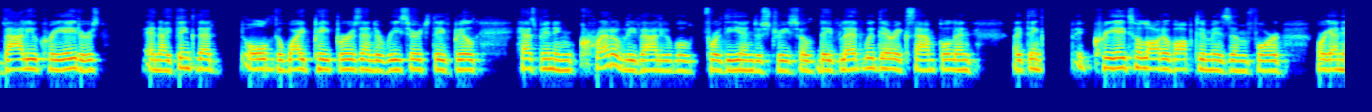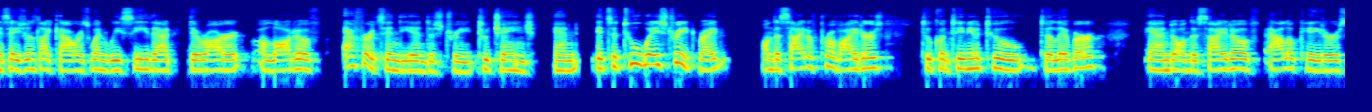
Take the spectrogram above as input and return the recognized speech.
value creators. And I think that all the white papers and the research they've built has been incredibly valuable for the industry. So they've led with their example. And I think it creates a lot of optimism for organizations like ours when we see that there are a lot of efforts in the industry to change. And it's a two way street, right? on the side of providers to continue to deliver and on the side of allocators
